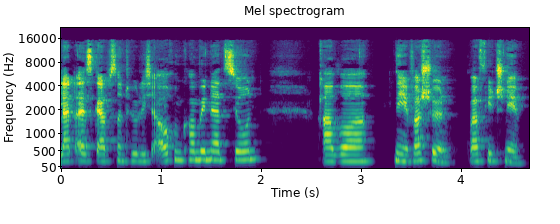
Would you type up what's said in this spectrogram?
Glatteis gab es natürlich auch in Kombination. Aber nee, war schön, war viel Schnee.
